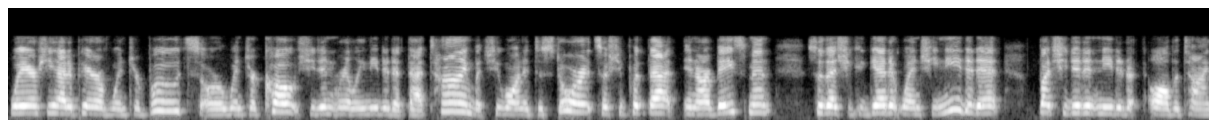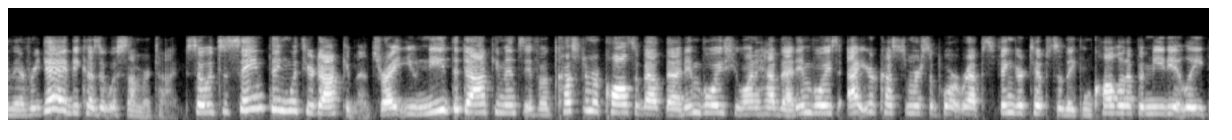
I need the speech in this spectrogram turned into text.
where she had a pair of winter boots or a winter coat. She didn't really need it at that time, but she wanted to store it. So she put that in our basement so that she could get it when she needed it but she didn't need it all the time every day because it was summertime. So it's the same thing with your documents, right? You need the documents. If a customer calls about that invoice, you want to have that invoice at your customer support rep's fingertips so they can call it up immediately,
